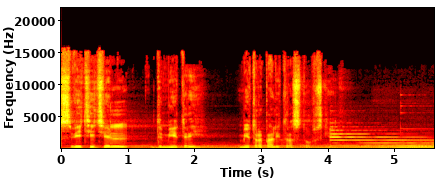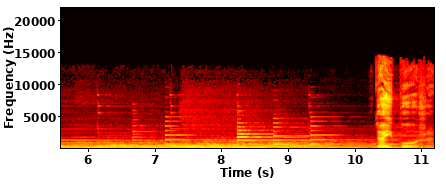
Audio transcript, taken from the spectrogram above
Святитель Дмитрий, митрополит Ростовский. Дай Боже,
